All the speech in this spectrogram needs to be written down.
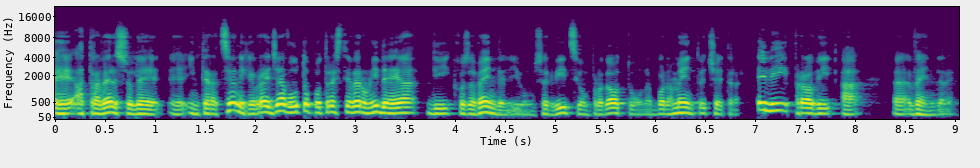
eh, attraverso le eh, interazioni che avrai già avuto potresti avere un'idea di cosa vendergli, un servizio, un prodotto, un abbonamento, eccetera. E lì provi a eh, vendere.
